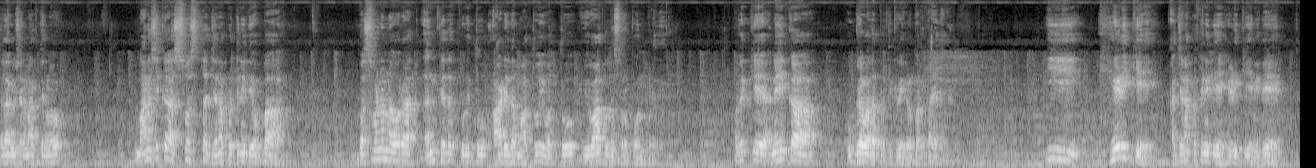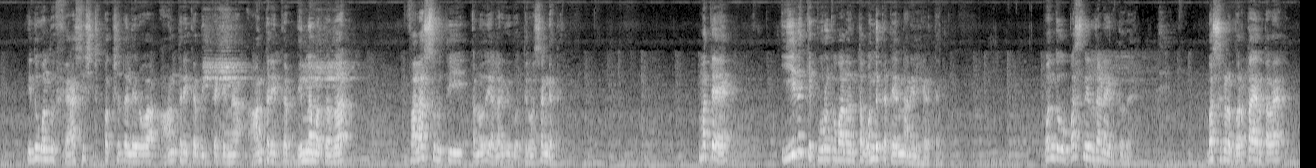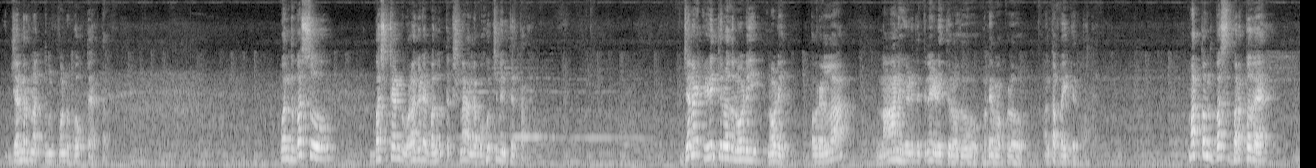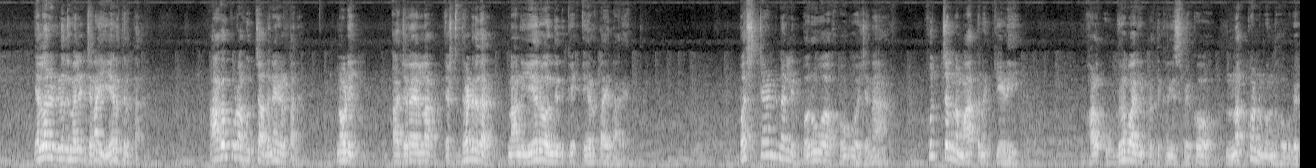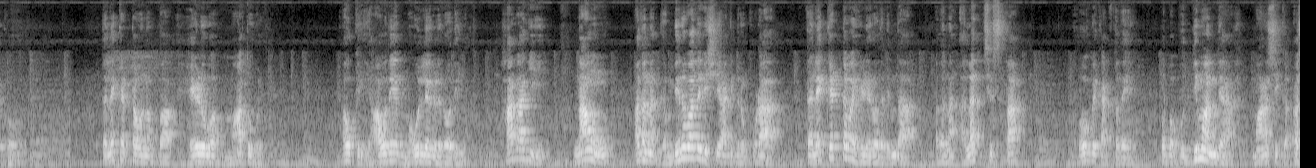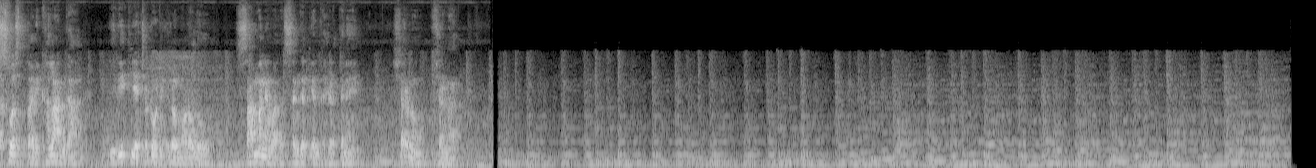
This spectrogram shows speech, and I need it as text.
ಎಲ್ಲರಿಗೂ ಶರಣಾರ್ಥಿಗಳು, ಮಾನಸಿಕ ಅಸ್ವಸ್ಥ ಜನಪ್ರತಿನಿಧಿಯೊಬ್ಬ ಬಸವಣ್ಣನವರ ಅಂತ್ಯದ ಕುರಿತು ಆಡಿದ ಮಾತು ಇವತ್ತು ವಿವಾದದ ಸ್ವರೂಪವನ್ನು ಪಡೆದಿದೆ. ಅದಕ್ಕೆ ಅನೇಕ ಉಗ್ರವಾದ ಪ್ರತಿಕ್ರಿಯೆಗಳು ಬರ್ತಾ ಇದ್ದಾವೆ. ಈ ಹೇಳಿಕೆ, ಆ ಜನಪ್ರತಿನಿಧಿಯ ಹೇಳಿಕೆ ಏನಿದೆ, ಇದು ಒಂದು ಫ್ಯಾಸಿಸ್ಟ್ ಪಕ್ಷದಲ್ಲಿರುವ ಆಂತರಿಕ ಬಿಕ್ಕಟ್ಟಿನ, ಆಂತರಿಕ ಭಿನ್ನಮತದ ಫಲಶ್ರುತಿ ಅನ್ನೋದು ಎಲ್ಲರಿಗೂ ಗೊತ್ತಿರುವ ಸಂಗತಿ. ಮತ್ತು ಇದಕ್ಕೆ ಪೂರಕವಾದಂಥ ಒಂದು ಕಥೆಯನ್ನು ನಾನಿಲ್ಲಿ ಹೇಳ್ತೇನೆ. ಒಂದು ಬಸ್ ನಿಲ್ದಾಣ ಇರ್ತದೆ. ಬಸ್ಗಳು ಬರ್ತಾ ಇರ್ತವೆ, ಜನರನ್ನ ತುಂಬಿಕೊಂಡು ಹೋಗ್ತಾ ಇರ್ತವೆ. ಒಂದು ಬಸ್ಸು ಬಸ್ ಸ್ಟ್ಯಾಂಡ್ ಒಳಗಡೆ ಬಂದ ತಕ್ಷಣ ಅಲ್ಲೊಬ್ಬ ಹುಚ್ಚು ನಿಂತಿರ್ತಾರೆ. ಜನ ಇಳಿತಿರೋದು ನೋಡಿ ನೋಡಿ, ಅವರೆಲ್ಲ ನಾನು ಹೇಳಿದ್ದಕ್ಕೆ ಇಳಿತಿರೋದು ಮುಡೆ ಮಕ್ಕಳು ಅಂತ ಬೈತಿರ್ತಾರೆ. ಮತ್ತೊಂದು ಬಸ್ ಬರ್ತದೆ ಎಲ್ಲರೂ ಇಳಿದ ಮೇಲೆ ಜನ ಏರ್ತಿರ್ತಾರೆ ಆಗ ಕೂಡ ಹುಚ್ಚ ಅದನ್ನೇ ಹೇಳ್ತಾನೆ ನೋಡಿ, ಆ ಜನ ಎಲ್ಲ ಎಷ್ಟು ದಡ್ರಿದ್ದಾರೆ ನಾನು ಏರು ಅಂದಿದ್ದಕ್ಕೆ ಏರ್ತಾ ಇದ್ದಾರೆ ಅಂತ. ಬಸ್ ಸ್ಟ್ಯಾಂಡ್ನಲ್ಲಿ ಬರುವ ಹೋಗುವ ಜನ ಹುಚ್ಚನ್ನು ಮಾತನ್ನು ಕೇಳಿ ಬಹಳ ಉಗ್ರವಾಗಿ ಪ್ರತಿಕ್ರಿಯಿಸಬೇಕು, ನಕ್ಕೊಂಡು ಮುಂದೆ ಹೋಗಬೇಕು, ತಲೆ ಕೆಟ್ಟವನೊಬ್ಬ ಹೇಳುವ ಮಾತುಗಳು, ಅವಕ್ಕೆ ಯಾವುದೇ ಮೌಲ್ಯಗಳಿರೋದಿಲ್ಲ. ಹಾಗಾಗಿ ನಾವು ಅದನ್ನು ಗಂಭೀರವಾದ ವಿಷಯ ಆಗಿದ್ದರೂ ಕೂಡ ತಲೆಕೆಟ್ಟವ ಹೇಳಿರೋದರಿಂದ ಅದನ್ನು ಅಲಕ್ಷಿಸ್ತಾ ಹೋಗಬೇಕಾಗ್ತದೆ. ಒಬ್ಬ ಬುದ್ಧಿಮಾಂದ್ಯ, ಮಾನಸಿಕ ಅಸ್ವಸ್ಥ, ವಿಕಲಾಂಗ ಈ ರೀತಿಯ ಚಟುವಟಿಕೆಗಳು ಮಾಡೋದು ಸಾಮಾನ್ಯವಾದ ಸಂಗತಿ ಅಂತ ಹೇಳ್ತೇನೆ. ಶರಣು ಶರಣಾರ್ಥಿ.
